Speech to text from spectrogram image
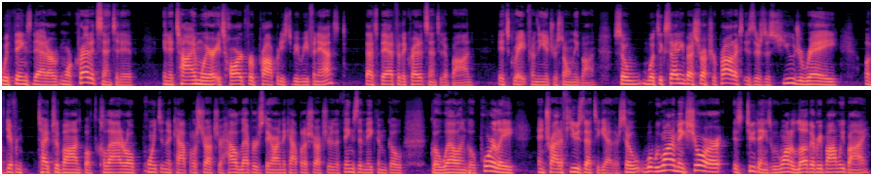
with things that are more credit sensitive in a time where it's hard for properties to be refinanced, that's bad for the credit sensitive bond it's great from the interest only bond. So what's exciting about structured products is there's this huge array of different types of bonds, both collateral, points in the capital structure, how leveraged they are in the capital structure, the things that make them go go well and go poorly, and try to fuse that together. So what we want to make sure is two things. We want to love every bond we buy.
